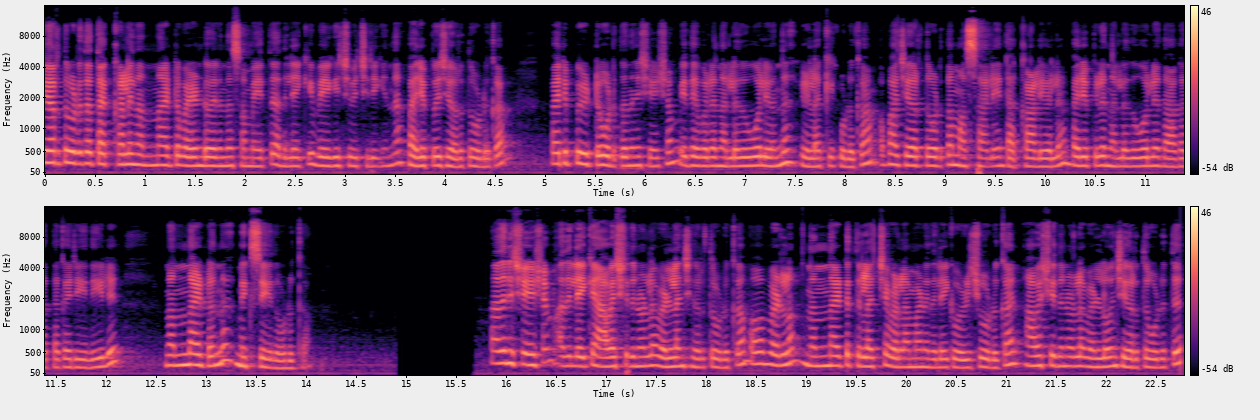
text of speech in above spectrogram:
ചേർത്ത് കൊടുത്ത തക്കാളി നന്നായിട്ട് വഴണ്ടു വരുന്ന സമയത്ത് അതിലേക്ക് വേവിച്ച് വെച്ചിരിക്കുന്ന പരിപ്പ് ചേർത്ത് കൊടുക്കാം. പരിപ്പ് ഇട്ട് കൊടുത്തതിന് ശേഷം ഇതേപോലെ നല്ലതുപോലെ ഒന്ന് ഇളക്കി കൊടുക്കാം. അപ്പോൾ ആ ചേർത്ത് കൊടുത്ത മസാലയും തക്കാളിയും എല്ലാം പരിപ്പിൽ നല്ലതുപോലെ ഇതാകത്തക്ക രീതിയിൽ നന്നായിട്ടൊന്ന് മിക്സ് ചെയ്ത് കൊടുക്കാം. അതിനുശേഷം അതിലേക്ക് ആവശ്യത്തിനുള്ള വെള്ളം ചേർത്ത് കൊടുക്കാം. അപ്പോൾ വെള്ളം നന്നായിട്ട് തിളച്ച വെള്ളമാണ് ഇതിലേക്ക് ഒഴിച്ചു കൊടുക്കാൻ. ആവശ്യത്തിനുള്ള വെള്ളവും ചേർത്ത് കൊടുത്ത്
